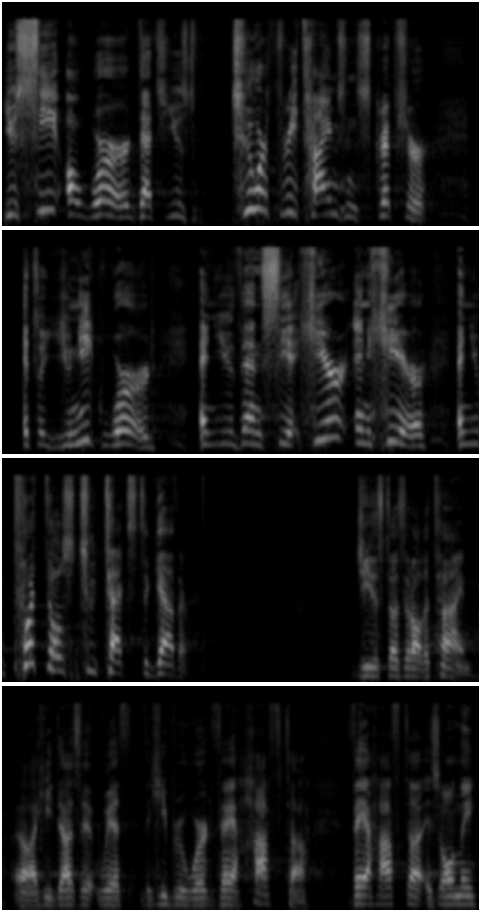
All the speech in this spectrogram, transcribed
you see a word that's used two or three times in Scripture. It's a unique word, and you then see it here and here, and you put those two texts together. Jesus does it all the time. Uh, he does it with the Hebrew word ve'ahavta. Ve'ahavta is only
